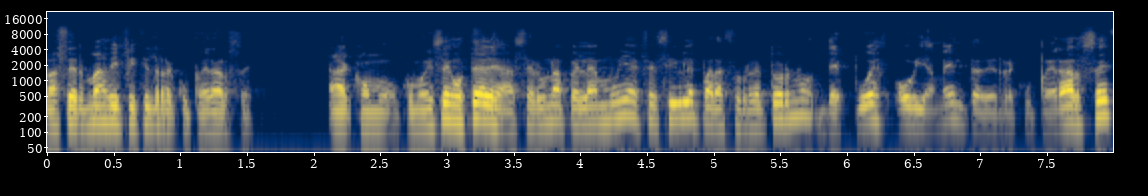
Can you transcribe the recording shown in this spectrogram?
va a ser más difícil recuperarse. Como, como dicen ustedes, hacer una pelea muy accesible para su retorno, después obviamente de recuperarse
